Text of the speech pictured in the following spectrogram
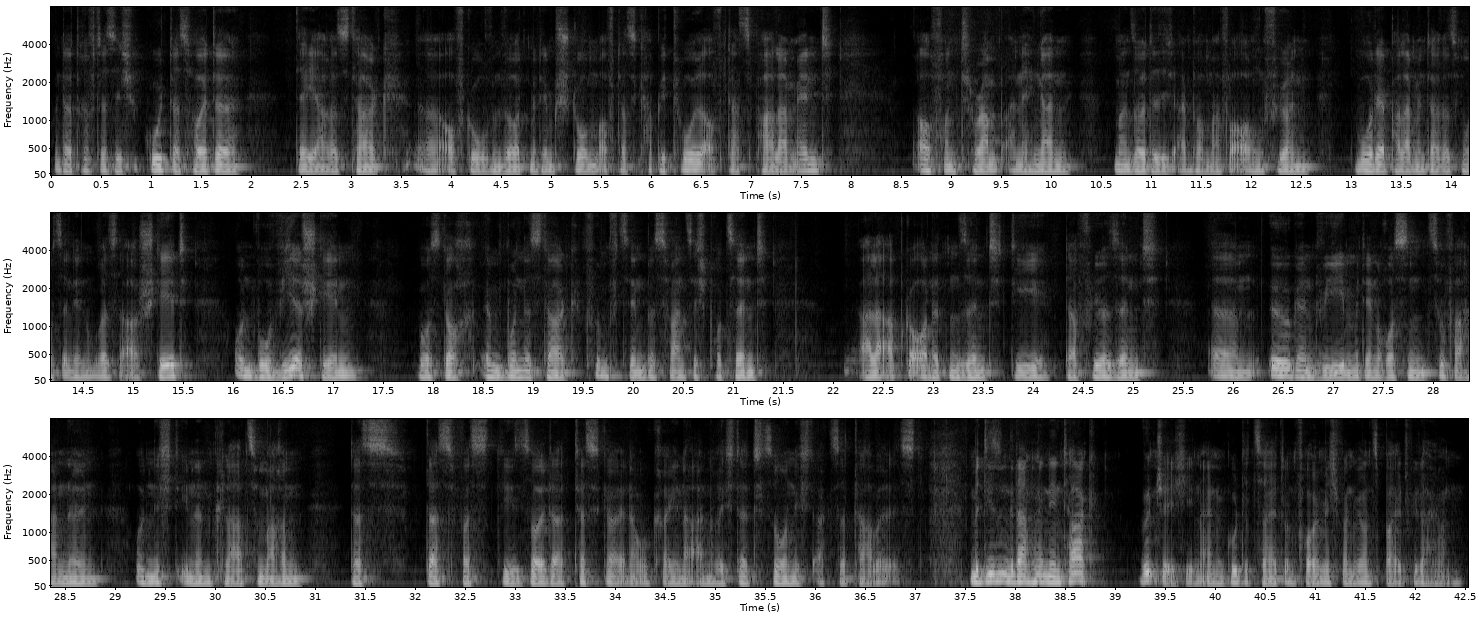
Und da trifft es sich gut, dass heute der Jahrestag äh, aufgerufen wird mit dem Sturm auf das Kapitol, auf das Parlament, auch von Trump-Anhängern. Man sollte sich einfach mal vor Augen führen, wo der Parlamentarismus in den USA steht und wo wir stehen, wo es doch im Bundestag 15 bis 20 Prozent aller Abgeordneten sind, die dafür sind, ähm, irgendwie mit den Russen zu verhandeln und nicht ihnen klarzumachen, dass das, was die Soldateska in der Ukraine anrichtet, so nicht akzeptabel ist. Mit diesen Gedanken in den Tag wünsche ich Ihnen eine gute Zeit und freue mich, wenn wir uns bald wieder hören.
